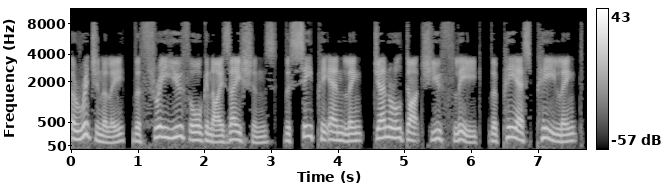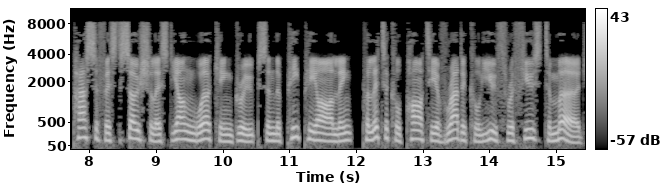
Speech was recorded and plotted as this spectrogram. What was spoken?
Originally, the three youth organizations, the CPN-linked General Dutch Youth League, the PSP-linked Pacifist Socialist Young Working Groups and the PPR-linked Political Party of Radical Youth refused to merge,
